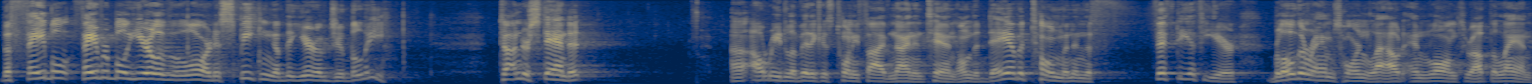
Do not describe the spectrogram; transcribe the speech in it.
The fable, favorable year of the Lord is speaking of the year of Jubilee. To understand it, uh, I'll read Leviticus 25, 9 and 10. On the day of atonement in the 50th year, blow the ram's horn loud and long throughout the land.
